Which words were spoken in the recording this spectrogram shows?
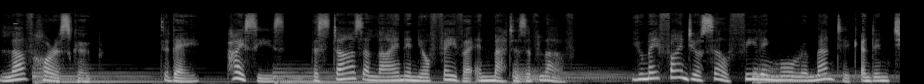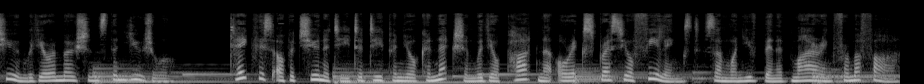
Love Horoscope. Today, Pisces, the stars align in your favor in matters of love you may find yourself feeling more romantic and in tune with your emotions than usual. Take this opportunity to deepen your connection with your partner or express your feelings to someone you've been admiring from afar.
